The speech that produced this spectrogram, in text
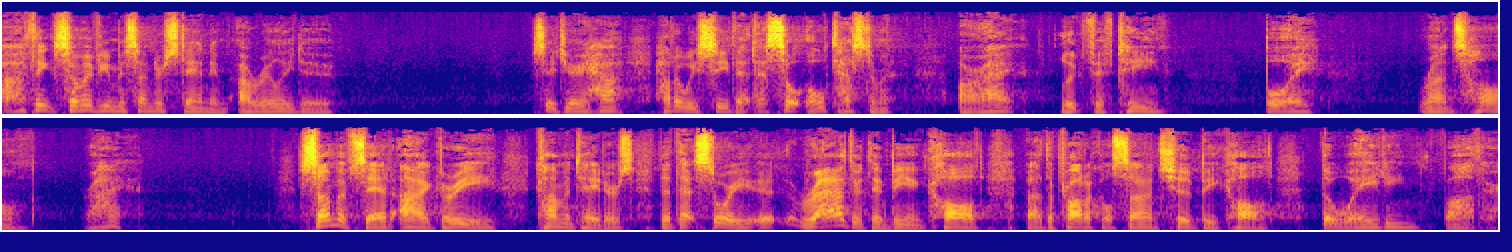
I think some of you misunderstand Him. I really do. Say, Jerry, how, how do we see that? That's so Old Testament. All right, Luke 15, boy runs home, right? Some have said, I agree, commentators, that that story, uh, rather than being called uh, the prodigal son, should be called the waiting father.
